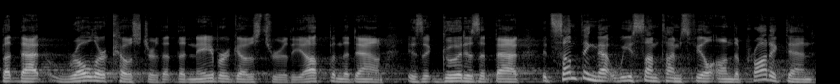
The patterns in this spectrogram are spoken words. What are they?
but that roller coaster that the neighbor goes through, the up and the down, is it good, is it bad? It's something that we sometimes feel on the product end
